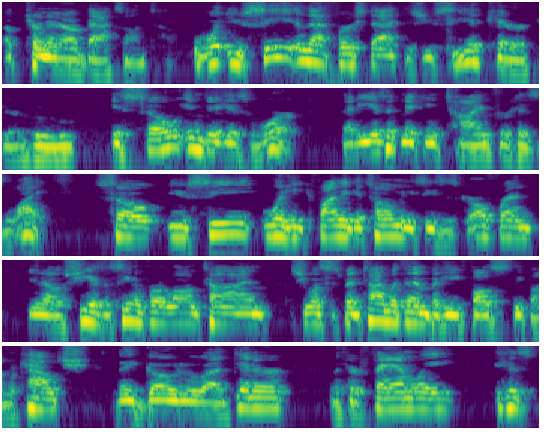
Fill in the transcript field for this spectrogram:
of turning our backs on time. What you see in that first act is you see a character who is so into his work that he isn't making time for his life. So you see when he finally gets home and he sees his girlfriend, you know, she hasn't seen him for a long time. She wants to spend time with him, but he falls asleep on the couch. They go to a dinner with her family. His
